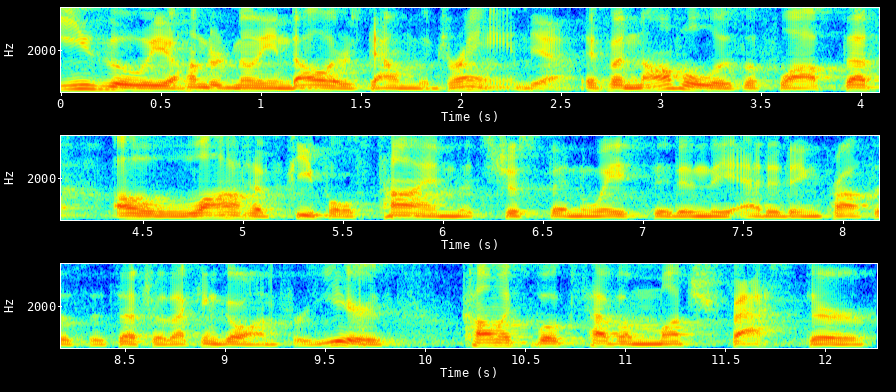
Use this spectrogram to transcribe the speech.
easily a hundred million dollars down the drain Yeah. if a novel is a flop that's a lot of people's time that's just been wasted in the editing process etc that can go on for years comic books have a much faster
